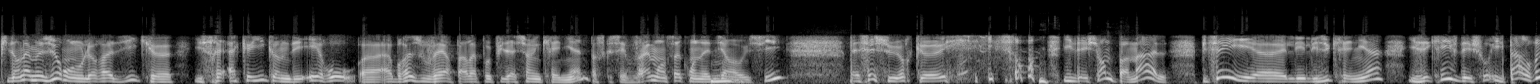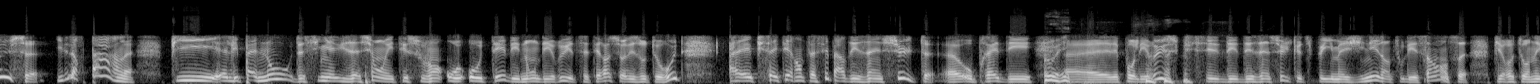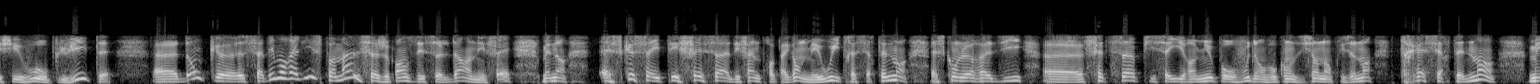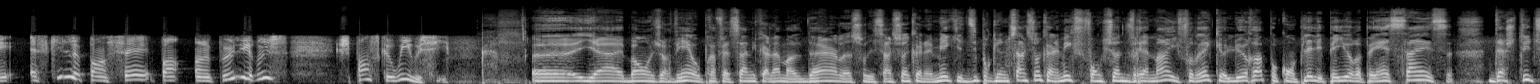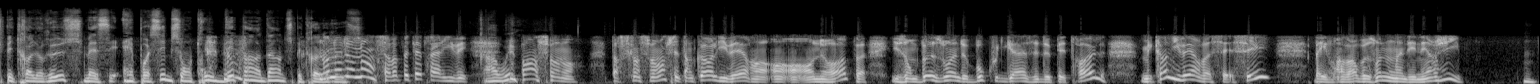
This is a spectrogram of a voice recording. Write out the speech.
Puis dans la mesure où on leur a dit qu'ils seraient accueillis comme des héros euh, à bras ouverts par la population ukrainienne, parce que c'est vraiment ça qu'on a dit en mmh. Russie, ben c'est sûr qu'ils ils déchantent pas mal. Puis tu sais, euh, les, les, Ukrainiens, ils écrivent des choses, ils parlent russe, ils leur parlent. Puis les panneaux de signalisation ont été souvent ôtés, des noms des rues, etc., sur les autoroutes. Euh, et puis ça a été remplacé par des insultes auprès des pour les Russes. Puis c'est des, des insultes que tu peux imaginer dans tous les sens puis retourner chez vous au plus vite. Euh, donc, euh, ça démoralise pas mal, ça, je pense, des soldats, en effet. Maintenant, est-ce que ça a été fait, ça, à des fins de propagande? Mais oui, très certainement. Est-ce qu'on leur a dit, euh, faites ça, puis ça ira mieux pour vous dans vos conditions d'emprisonnement? Très certainement. Mais est-ce qu'ils le pensaient pas un peu, les Russes? Je pense que oui aussi. Euh, il y a, bon, je reviens au professeur Nicolas Mulder là, sur les sanctions économiques. Il dit pour qu'une sanction économique fonctionne vraiment, il faudrait que l'Europe au complet, les pays européens cessent d'acheter du pétrole russe, mais c'est impossible, ils sont trop dépendants du pétrole russe. Non, non, non, ça va peut-être arriver. Ah oui? Mais pas en ce moment. Parce qu'en ce moment, c'est encore l'hiver en, en, Europe. Ils ont besoin de beaucoup de gaz et de pétrole. Mais quand l'hiver va cesser, ben, ils vont avoir besoin de moins d'énergie.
